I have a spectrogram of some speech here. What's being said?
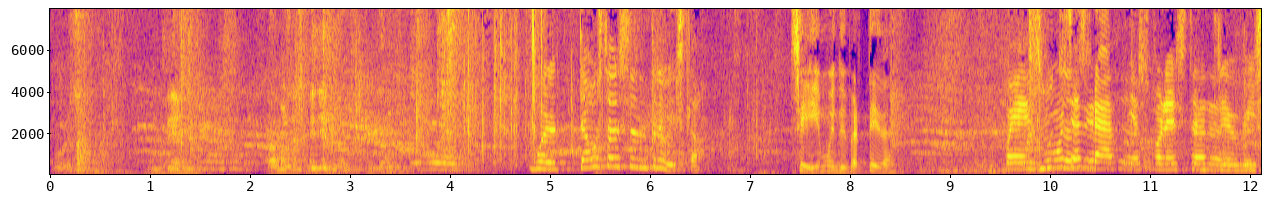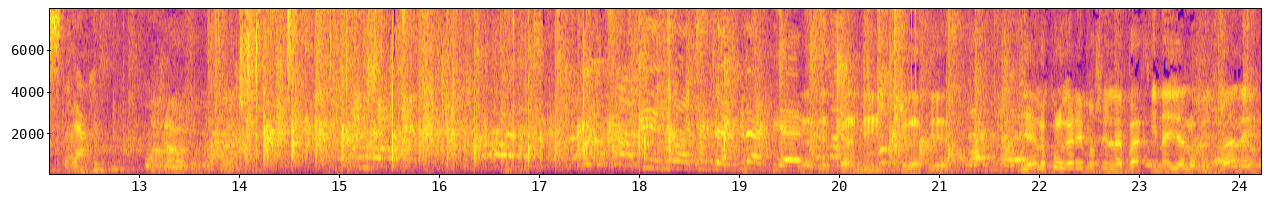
Bueno, muy bien. Vamos despidiéndonos entonces. Bueno, ¿te ha gustado esta entrevista? Sí, muy divertida. Pues muchas gracias por esta entrevista. Un aplauso para Fran. muchas gracias. Gracias, Fanny. Gracias. Ya lo colgaremos en la página y ya lo ves, ¿vale? ¿Eh?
